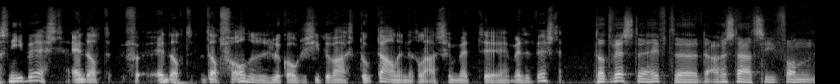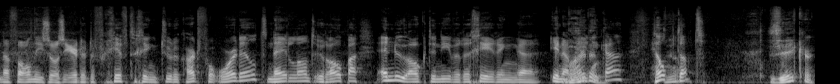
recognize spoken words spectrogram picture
is niet best. En, dat, en dat, dat verandert natuurlijk ook de situatie totaal in de relatie met, uh, met het Westen. Dat Westen heeft uh, de arrestatie van Navalny, zoals eerder de vergiftiging, natuurlijk hard veroordeeld. Nederland, Europa en nu ook de nieuwe regering uh, in Amerika. Helpt Ja. dat? Zeker.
